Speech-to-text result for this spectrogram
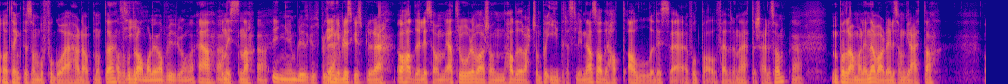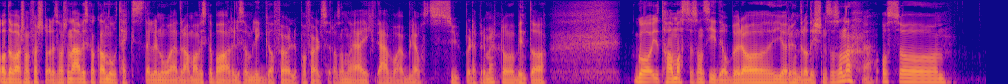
Og tenkte sånn Hvorfor går jeg her da, på en måte? Altså på dramalinja på videregående? Ja, på Nissen, da. Ja, ingen blir skuespillere? Ingen blir skuespillere. Og hadde liksom Jeg tror det var sånn Hadde det vært sånn på idrettslinja, så hadde de hatt alle disse fotballfedrene etter seg, liksom. Ja. Men på dramalinja var det liksom greit, da. Og det var sånn førsteåret så var det sånn Nei, vi skal ikke ha noe tekst eller noe drama. Vi skal bare liksom ligge og føle på følelser og sånn. Og jeg, jeg var, ble jo superdeprimert og begynte å gå ta masse sånn sidejobber og gjøre 100 auditions og sånn, da. Og så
